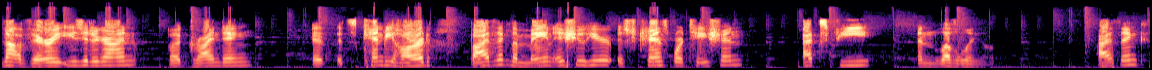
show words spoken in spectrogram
Not very easy to grind, but grinding it it's, can be hard. But I think the main issue here is transportation, XP, and leveling up. I think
